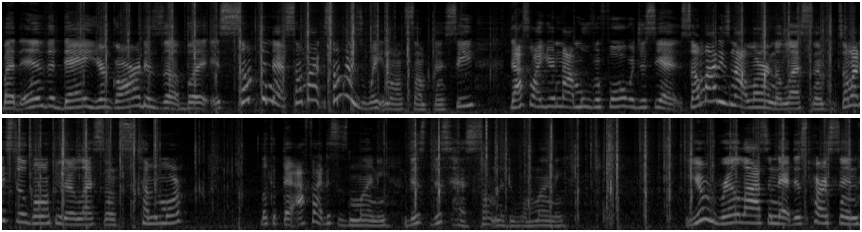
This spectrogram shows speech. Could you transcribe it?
But at the end of the day, your guard is up. But it's something that somebody somebody's waiting on something. See, that's why you're not moving forward just yet. Somebody's not learning the lesson. Somebody's still going through their lessons. Tell me more. Look at that. I feel like this is money. This this has something to do with money. You're realizing that this person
